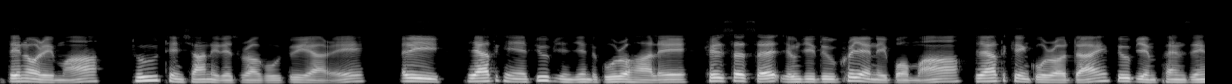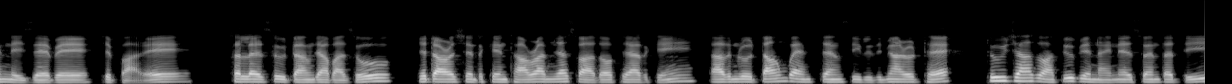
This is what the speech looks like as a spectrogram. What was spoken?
အသင်းတော်တွေမှာထူးထင်ရှားနေတယ်ဆိုတာကို တွေ့ရတယ်။အဲ့ဒီဘုရားသခင်ရဲ့ပြုပြင်ခြင်းတကူတော်ဟာလည်းခေတ်ဆက်ဆက်ယုံကြည်သူခရိယန်တွေပေါ်မှာဘုရားသခင်ကိုယ်တော်တိုင်ပြုပြင်ဖန်ဆင်းနေစေပဲဖြစ်ပါတယ်။ဆက်လက်ဆုတောင်းကြပါစို့။ မြတ်တော်ရှင်သခင်သာရမြတ်စွာသောဘုရားသခင်သာသမီတို့တောင်းပန်ကြံစီလူတို့များတို့ထက်ထူးခြားစွာပြုပြင်နိုင်တဲ့စွမ်းသက်တည်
